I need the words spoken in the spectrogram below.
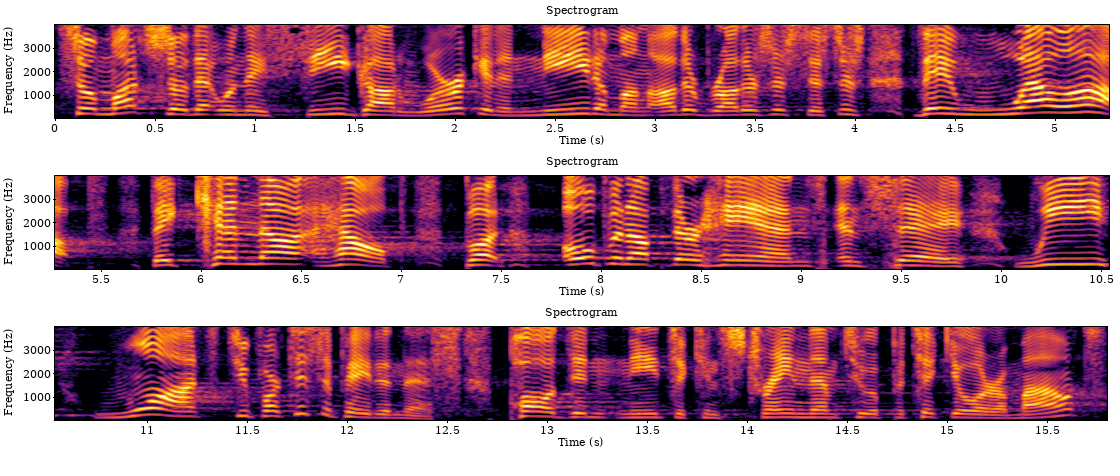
So much so that when they see God work in a need among other brothers or sisters, they well up they cannot help but open up their hands and say, We want to participate in this. Paul didn't need to constrain them to a particular amount.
